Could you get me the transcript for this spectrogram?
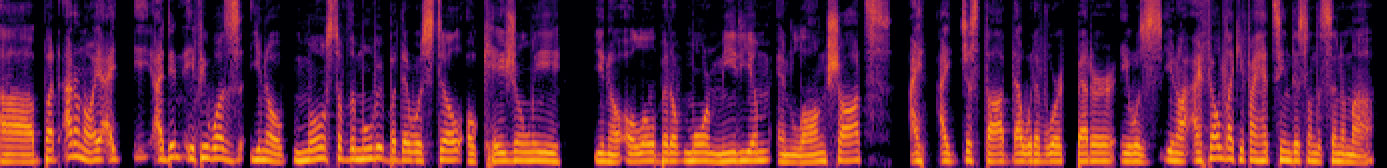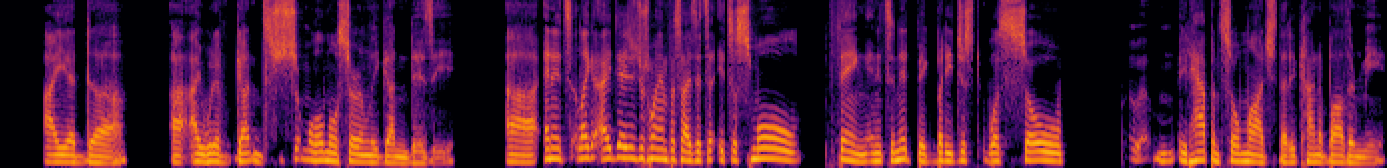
Uh, but I don't know. I I didn't. If it was you know most of the movie, but there was still occasionally you know a little bit of more medium and long shots. I I just thought that would have worked better. It was you know I felt like if I had seen this on the cinema, I had uh, I would have gotten almost certainly gotten dizzy. Uh, and it's like I, I just want to emphasize it's a it's a small thing and it's a nitpick, but it just was so it happened so much that it kind of bothered me.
